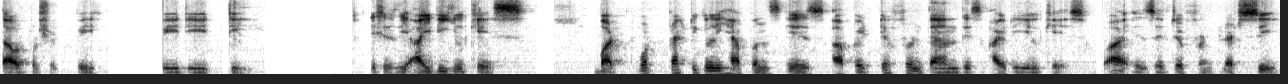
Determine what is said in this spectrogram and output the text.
the output should be VDD this is the ideal case but what practically happens is a bit different than this ideal case. Why is it different? Let's see.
